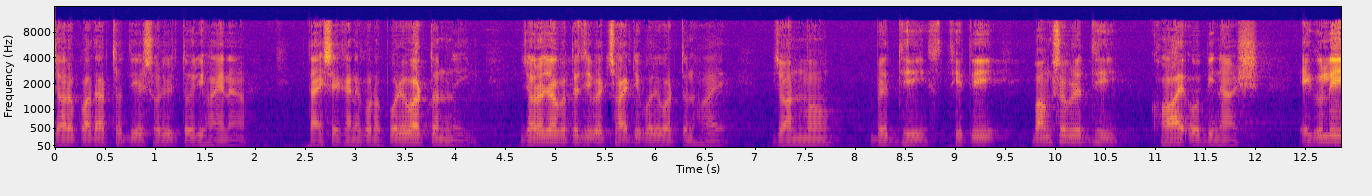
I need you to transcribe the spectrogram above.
জড় পদার্থ দিয়ে শরীর তৈরি হয় না, তাই সেখানে কোনো পরিবর্তন নেই। জড় জগতে জীবের ছয়টি পরিবর্তন হয়, জন্ম, বৃদ্ধি, স্থিতি, বংশবৃদ্ধি, ক্ষয় ও বিনাশ। এগুলি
